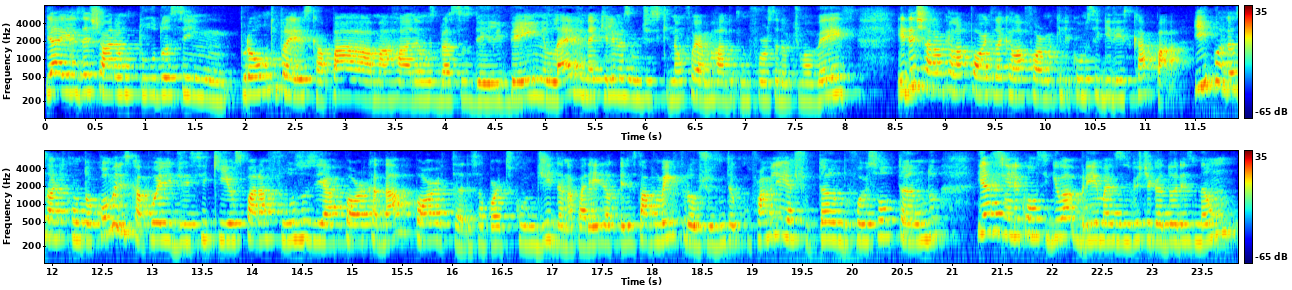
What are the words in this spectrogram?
E aí eles deixaram tudo assim pronto para ele escapar, amarraram os braços dele bem leve, né? Que ele mesmo disse que não foi amarrado com força da última vez e deixaram aquela porta daquela forma que ele conseguiria escapar. E quando Isaac contou como ele escapou, ele disse que os parafusos e a porca da porta, dessa porta escondida na parede, eles estavam bem frouxos, então conforme ele ia chutando, foi soltando. E assim ele conseguiu abrir, mas os investigadores não,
